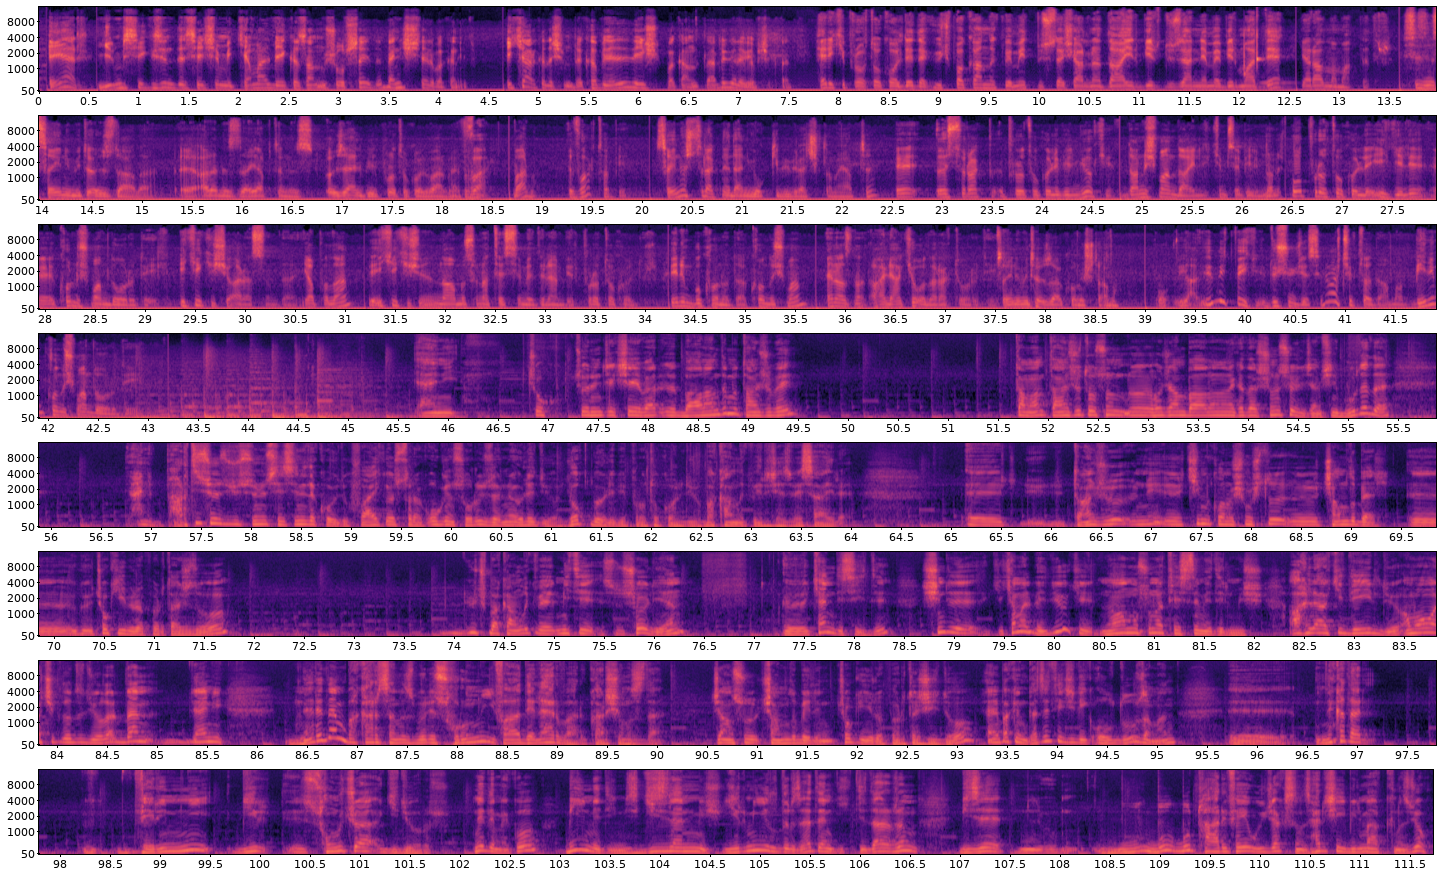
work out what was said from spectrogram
Eğer 28'inde seçimi Kemal Bey kazanmış olsaydı ben İçişleri Bakanıydım. İki arkadaşım da kabinede değişik bakanlıklarda görev yapacaklar. Her iki protokolde de üç bakanlık ve MİT müsteşarlığına dair bir düzenleme, bir madde yer almamaktadır. Sizin Sayın Ümit Özdağ'la e, aranızda yaptığınız özel bir protokol var mı efendim? Var. Var mı? E var tabii. Sayın Öztürk neden yok gibi bir açıklama yaptı? E, Öztürk protokolü bilmiyor ki. Danışman dahil kimse bilmiyor. Danış o protokolle ilgili e, konuşmam doğru değil. İki kişi arasında yapılan ve iki kişinin namusuna teslim edilen bir protokoldür. Benim bu konuda konuşmam en azından ahlaki olarak doğru değil. Sayın Ümit Özdağ konuştu ama. O, ya Ümit Bey düşüncesini açıkladı ama benim konuşmam doğru değil. Yani çok söylenecek şey var. E, bağlandı mı Tanju Bey? Tamam Tanju Tosun e, hocam bağlanana kadar şunu söyleyeceğim. Şimdi burada da yani parti sözcüsünün sesini de koyduk. Faik Öztürk o gün soru üzerine öyle diyor. Yok böyle bir protokol diyor. Bakanlık vereceğiz vesaire. E, Tanju ne, kim konuşmuştu? E, Çamlıbel. E, çok iyi bir röportajdı o. Üç bakanlık ve MIT'i söyleyen e, kendisiydi. Şimdi Kemal Bey diyor ki namusuna teslim edilmiş. Ahlaki değil diyor ama o açıkladı diyorlar. Ben yani nereden bakarsanız böyle sorunlu ifadeler var karşımızda. Cansu Çamlıbel'in çok iyi röportajıydı o. Yani bakın gazetecilik olduğu zaman e, ne kadar verimli bir e, sonuca gidiyoruz. Ne demek o? Bilmediğimiz, gizlenmiş. 20 yıldır zaten iktidarın bize bu, bu, bu tarifeye uyacaksınız. Her şeyi bilme hakkınız yok.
